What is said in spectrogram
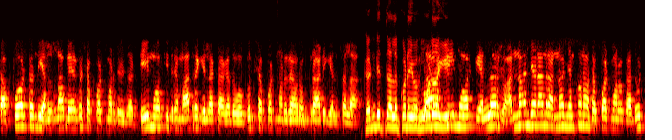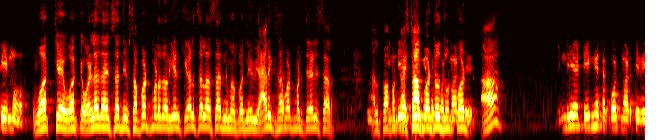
ಸಪೋರ್ಟ್ ಅಂದ್ರೆ ಎಲ್ಲಾ ಪ್ಲೇಯರ್ಗೂ ಸಪೋರ್ಟ್ ಮಾಡ್ತೀವಿ ಸರ್ ಟೀಮ್ ವರ್ಕ್ ಇದ್ರೆ ಮಾತ್ರ ಗೆಲ್ಲಕ್ಕಾಗೋದು. ಒಬ್ಬರು ಸಪೋರ್ಟ್ ಮಾಡಿದ್ರೆ ಅವ್ರ ಒಬ್ರು ಆಡಿ ಗೆಲ್ಸಲ್ಲ. ಖಂಡಿತ ಅಲ್ಲ ಕೂಡ ಇವಾಗ ನೋಡಿದಾಗ ಟೀಮ್ ವರ್ಕ್ ಎಲ್ಲರಿಗೂ ಹನ್ನೊಂದು ಜನ ಅಂದ್ರೆ ಹನ್ನೊಂದು ಜನಕ್ಕೂ ನಾವು ಸಪೋರ್ಟ್ ಮಾಡ್ಬೇಕು. ಅದು ಟೀಮು ಓಕೆ ಓಕೆ. ಒಳ್ಳೇದಾಯ್ತು ಸರ್ ನೀವು ಸಪೋರ್ಟ್ ಮಾಡೋದವ್ರಿಗೆ ಏನು ಕೇಳಿಸಲ್ಲ ಸರ್ ನಿಮ್ಮ ನೀವು ಯಾರಿಗೆ ಸಪೋರ್ಟ್ ಮಾಡ್ತೀರಿ ಹೇಳಿ ಸರ್ ಅಲ್ಲಿ ಪಾಪ ಕಷ್ಟಪಟ್ಟು ದುಡ್ಡು ಕೊಟ್ಟು ಆ? ಇಂಡಿಯಾ ಟೀಮ್ಗೆ ಸಪೋರ್ಟ್ ಮಾಡ್ತೀವಿ.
